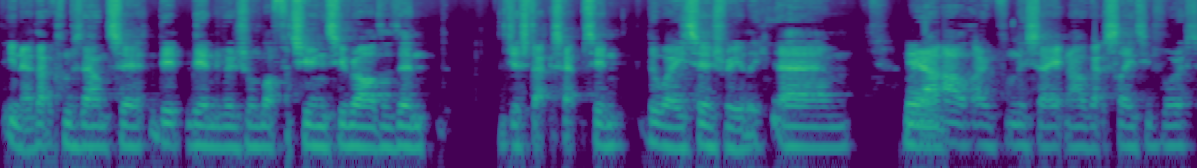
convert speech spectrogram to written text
you know that comes down to the, the, individual opportunity rather than just accepting the way it is. Really, um, yeah. I mean, I'll, openly say it, and I'll get slated for it.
